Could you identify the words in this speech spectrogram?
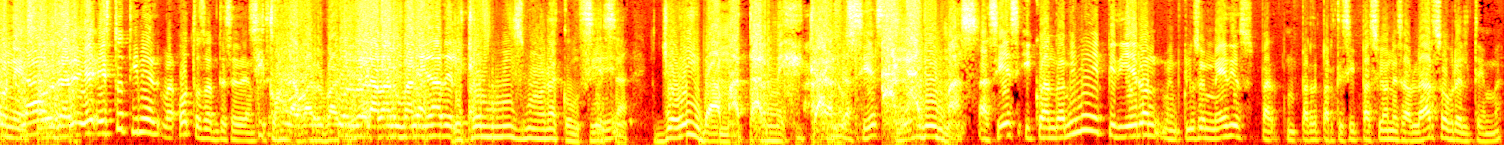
con esto. esto tiene otros antecedentes. Sí, con la barbaridad. Con la barbaridad del que él mismo ahora confiesa. Yo iba a matar mexicanos. Así es. A nadie más. Así es. Y cuando a mí me pidieron, incluso en medios, un par de participaciones, hablar sobre el tema,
